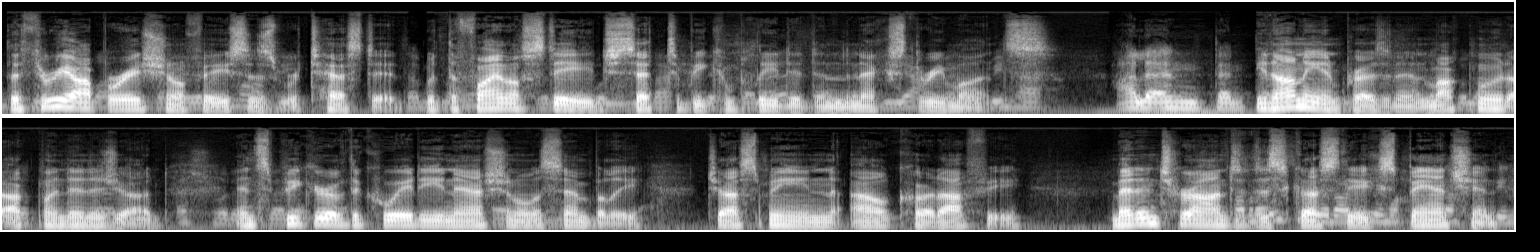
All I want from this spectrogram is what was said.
The three operational phases were tested, with the final stage set to be completed in the next three months. Iranian President Mahmoud Ahmadinejad and Speaker of the Kuwaiti National Assembly, Jassim al Kharafi, met in Tehran to discuss the expansion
